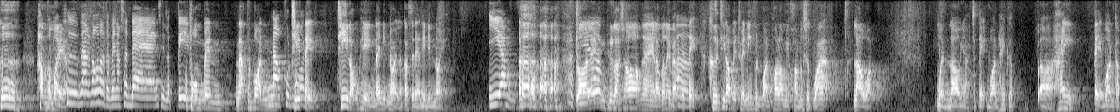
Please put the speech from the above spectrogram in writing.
เฮ้อทำทำไมอะ คือนอกจากจะเป็นนักแสดงศิลปิน ผมเป็น นักฟุตบอลนักฟุตบอล ที่เตะที่ร้องเพลงได้นิดหน่อยแล้วก็แสดงได้นิดหน่อย เยี่ยม ล้อเล่นคือเราชอบไง เราก็เลยแบบเออไปเตะ คือที่เราไปเทรนนิ่งฟุตบอลเพราะเรามีความรู้สึกว่าเราอะ เหมือนเราอยากจะเตะบอลให้กับเอ่อให้เตะบอลกับ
